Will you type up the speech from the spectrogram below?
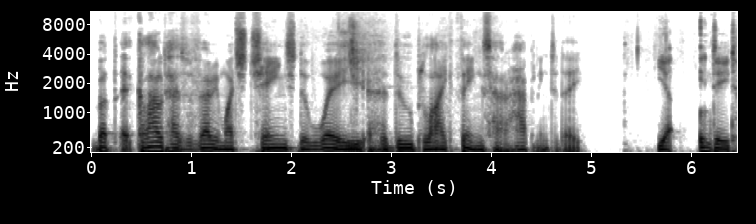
But uh, cloud has very much changed the way Hadoop-like things are happening today. Yep, indeed.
